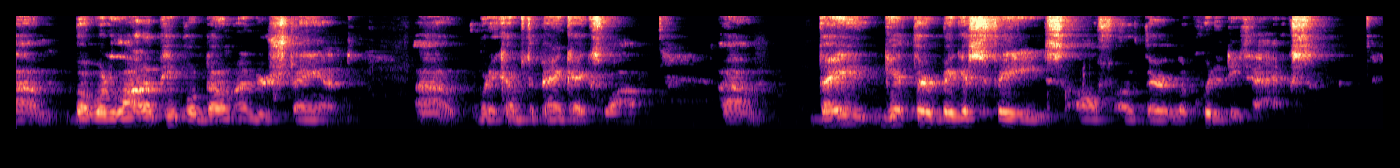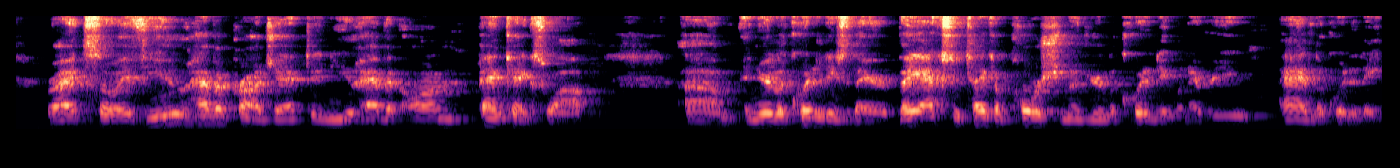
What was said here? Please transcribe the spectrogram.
Um, but what a lot of people don't understand uh, when it comes to PancakeSwap, um, they get their biggest fees off of their liquidity tax right? So if you have a project and you have it on PancakeSwap um, and your liquidity is there, they actually take a portion of your liquidity whenever you add liquidity.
